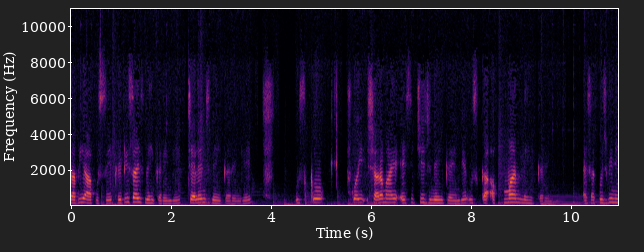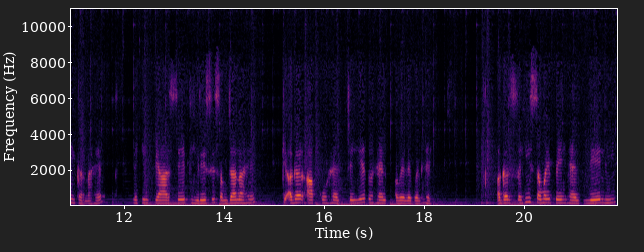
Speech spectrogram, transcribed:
तभी आप उसे क्रिटिसाइज नहीं करेंगे चैलेंज नहीं करेंगे। उसको कोई शर्म आए, ऐसी चीज़ नहीं कहेंगे, उसका अपमान नहीं करेंगे। ऐसा कुछ भी नहीं करना है, लेकिन प्यार से, धीरे से समझाना है कि अगर आपको हेल्प चाहिए तो हेल्प अवेलेबल है। अगर सही समय पे हेल्प ले ली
